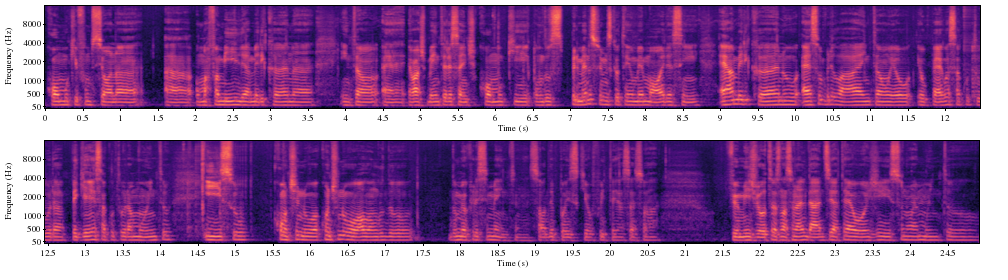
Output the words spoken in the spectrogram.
como que funciona a uma família americana. Então, é, eu acho bem interessante como que um dos primeiros filmes que eu tenho memória, assim, é americano, é sobre lá. Então, eu, eu pego essa cultura, peguei essa cultura muito e isso continua, continuou ao longo do, do meu crescimento. Né? Só depois que eu fui ter acesso a filmes de outras nacionalidades e até hoje isso não é muito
